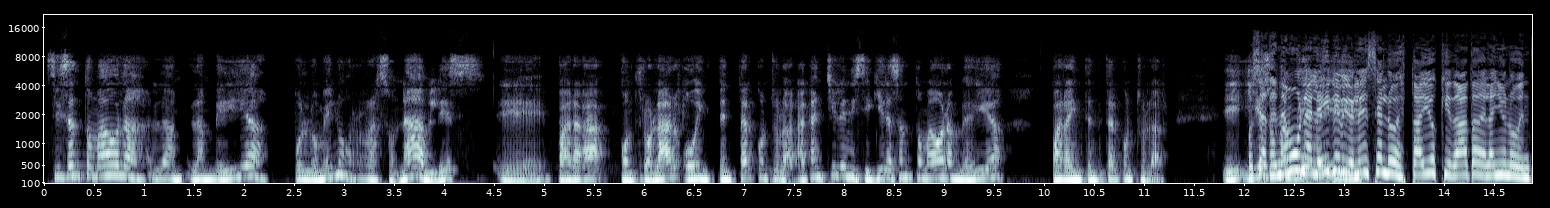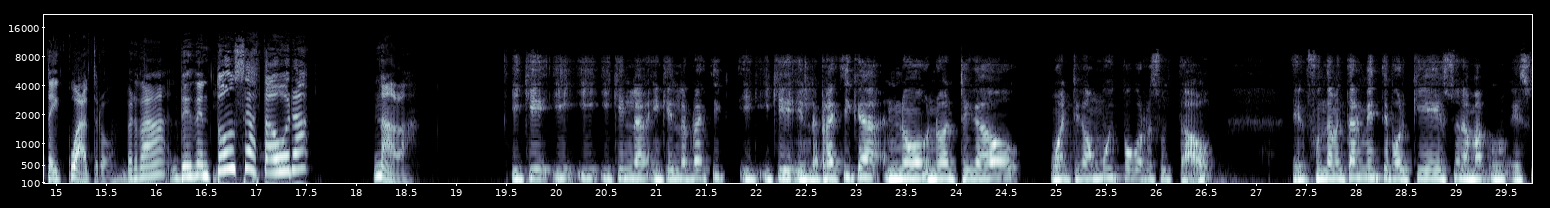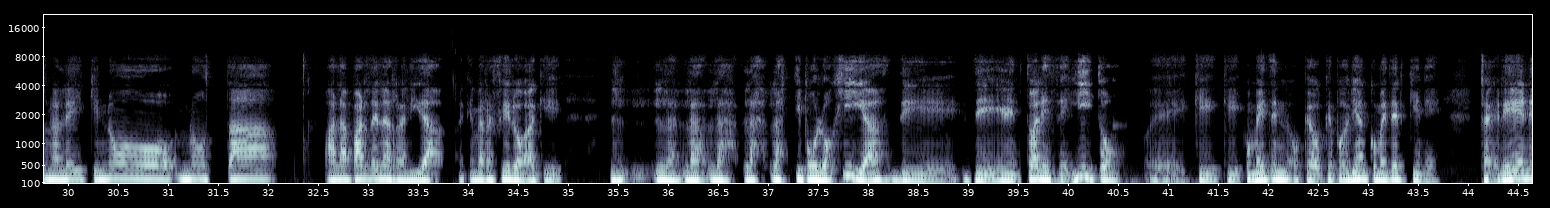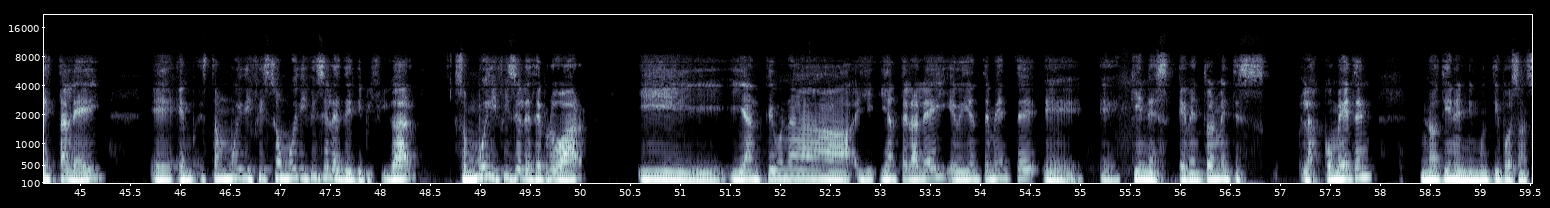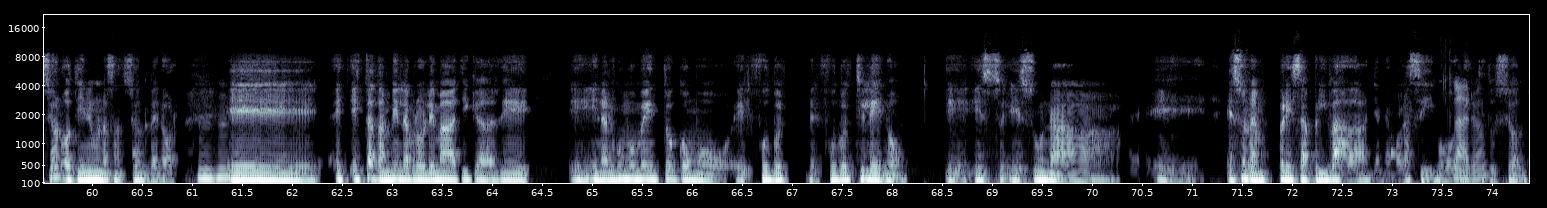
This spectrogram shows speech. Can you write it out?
sí se han tomado las medidas por lo menos razonables eh, para controlar o intentar controlar. Acá en Chile ni siquiera se han tomado las medidas para intentar controlar. Y, o sea, tenemos una ley de violencia en los estadios que data del año 94, ¿verdad? Desde entonces hasta ahora, nada y que, y, que, en la, que en la práctica, y, que en la práctica no, no ha entregado o ha entregado muy pocos resultados, eh, fundamentalmente porque es una, es una ley que no, no está a la par de la realidad. ¿A qué me refiero? A que las tipologías de, eventuales delitos eh, que, cometen o que, podrían cometer quienes traerán esta ley eh, em, están muy difíciles, son muy difíciles de tipificar son muy difíciles de probar y, ante, una, y, ante la ley, evidentemente, eh, eh, quienes eventualmente las cometen no tienen ningún tipo de sanción o tienen una sanción menor. Eh, está también la problemática de, en algún momento, como el fútbol, del fútbol chileno es, es, una, es una empresa privada, llamémosla así, o una institución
